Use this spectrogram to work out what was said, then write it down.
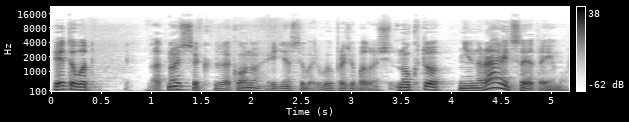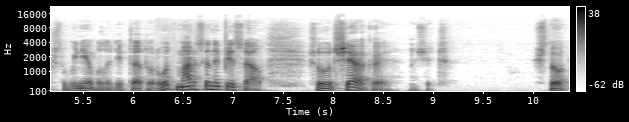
Это вот относится к закону единства борьбы противоположности. Но кто не нравится это ему, чтобы не было диктатуры, вот Маркс и написал, что вот всякое, значит, что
